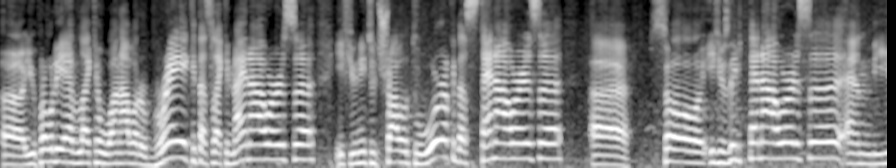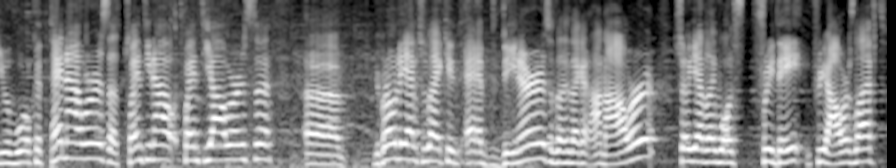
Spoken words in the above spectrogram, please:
uh, you probably have like a 1 hour break. That's like 9 hours. If you need to travel to work, that's 10 hours. Uh, uh, so if you sleep 10 hours uh, and you work 10 hours, that's 20, now 20 hours. Uh, uh, you probably have to like have dinner, so that's like an hour. So you have like what, three day, three hours left.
